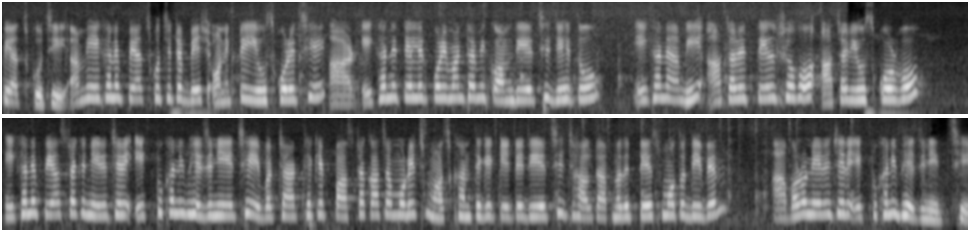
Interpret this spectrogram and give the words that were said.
পেঁয়াজ কুচি। আমি এখানে পেঁয়াজ কুচিটা বেশ অনেকটা ইউজ করেছি। আর এখানে তেলের পরিমাণটা আমি কম দিয়েছি, যেহেতু এখানে আমি আচারের তেল সহ আচার ইউজ করব। এখানে পেঁয়াজটাকে নেড়েচেড়ে একটুখানি ভেজে নিয়েছি। এবার চার থেকে পাঁচটা কাঁচামরিচ মাঝখান থেকে কেটে দিয়েছি। ঝালটা আপনাদের টেস্ট মতো দিবেন। আবারও নেড়েচেড়ে একটুখানি ভেজে নিচ্ছি।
